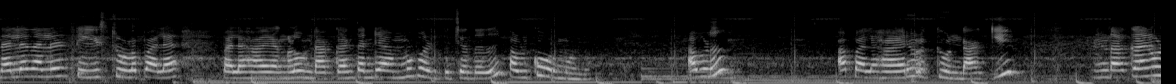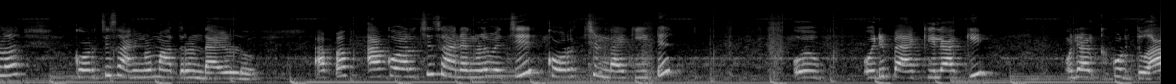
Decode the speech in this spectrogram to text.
നല്ല നല്ല ടേസ്റ്റുള്ള പല പലഹാരങ്ങളും ഉണ്ടാക്കാൻ തന്റെ അമ്മ പഠിപ്പിച്ചത് അവൾക്ക് ഓർമ്മ വന്നു. അവൾ ആ പലഹാരമൊക്കെ ഉണ്ടാക്കി ഉണ്ടാക്കാനുള്ള കുറച്ച് സാധനങ്ങൾ മാത്രമേ ഉണ്ടായുള്ളൂ. അപ്പം ആ കുറച്ച് സാധനങ്ങൾ വെച്ച് കുറച്ചുണ്ടാക്കിയിട്ട് ഒരു പാക്കിലാക്കി ഒരാൾക്ക് കൊടുത്തു. ആ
